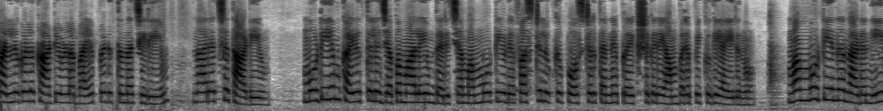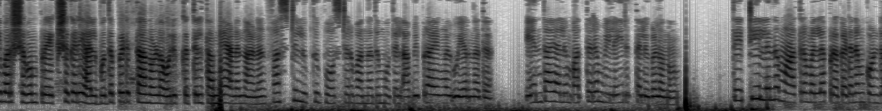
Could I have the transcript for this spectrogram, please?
പല്ലുകൾ കാട്ടിയുള്ള ഭയപ്പെടുത്തുന്ന ചിരിയും നരച്ച താടിയും. മുടിയും കഴുത്തിൽ ജപമാലയും ധരിച്ച മമ്മൂട്ടിയുടെ ഫസ്റ്റ് ലുക്ക് പോസ്റ്റർ തന്നെ പ്രേക്ഷകരെ അമ്പരപ്പിക്കുകയായിരുന്നു. മമ്മൂട്ടി എന്ന നടൻ ഈ വർഷവും പ്രേക്ഷകരെ അത്ഭുതപ്പെടുത്താനുള്ള ഒരുക്കത്തിൽ തന്നെയാണെന്നാണ് ഫസ്റ്റ് ലുക്ക് പോസ്റ്റർ വന്നത് മുതൽ അഭിപ്രായങ്ങൾ ഉയർന്നത്. എന്തായാലും അത്തരം വിലയിരുത്തലുകളൊന്നും തെറ്റിയില്ലെന്ന് മാത്രമല്ല പ്രകടനം കൊണ്ട്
